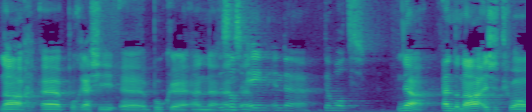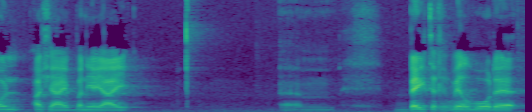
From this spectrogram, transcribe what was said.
naar eh, progressie eh, boeken. En, eh, Dus en- dat is en- één in de, de WOTS. Ja, en daarna is het gewoon als jij, wanneer jij ehm, beter wil worden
